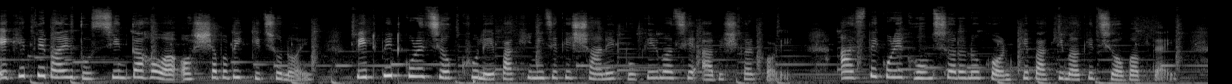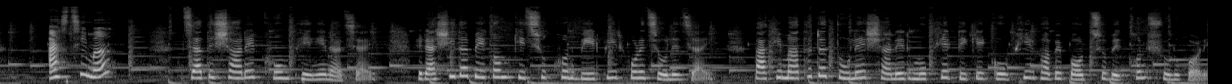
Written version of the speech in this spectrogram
এক্ষেত্রে মায়ের দুশ্চিন্তা হওয়া অস্বাভাবিক কিছু নয়। পিটপিট করে চোখ খুলে পাখি নিজেকে শানের বুকের মাঝে আবিষ্কার করে। আস্তে করে ঘুম সরানো কণ্ঠে পাখি মাকে জবাব দেয়। আসছি মা। যাতে শানের ঘুম ভেঙে না যায়। রাশিদা বেগম কিছুক্ষণ বিড়বিড় করে চলে যায়। পাখি মাথাটা তুলে শানের মুখের দিকে গভীরভাবে পর্যবেক্ষণ শুরু করে।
